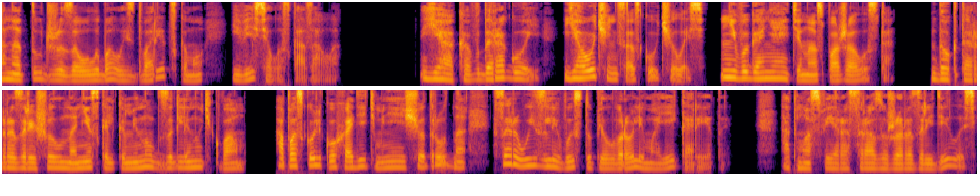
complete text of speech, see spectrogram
Она тут же заулыбалась дворецкому и весело сказала. «Яков, дорогой, я очень соскучилась. Не выгоняйте нас, пожалуйста. Доктор разрешил на несколько минут заглянуть к вам, а поскольку ходить мне еще трудно, сэр Уизли выступил в роли моей кареты. Атмосфера сразу же разрядилась,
